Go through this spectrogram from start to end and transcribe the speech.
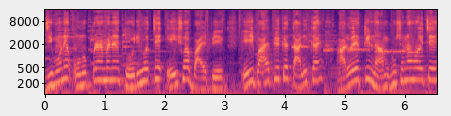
জীবনে অনুপ্রেরণা তৈরি হচ্ছে এই সব বায়োপিক। এই বায়োপিকের তালিকায় আরও একটি নাম ঘোষণা হয়েছে,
